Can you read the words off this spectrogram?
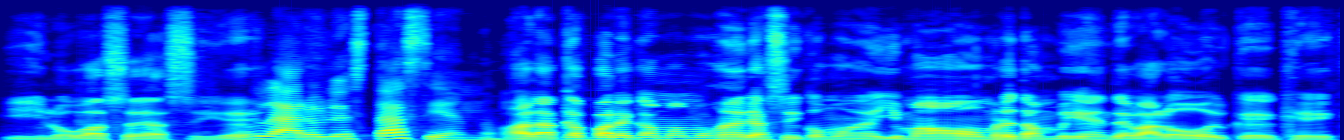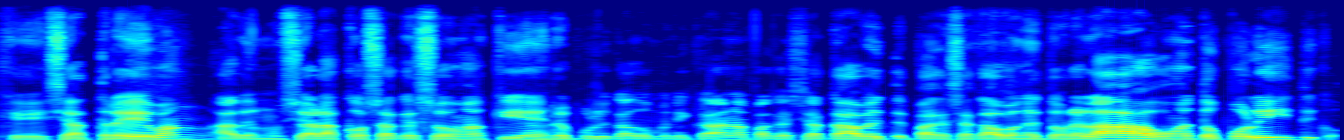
Y lo va a hacer así, ¿eh? Claro, lo está haciendo. Ojalá que aparezcan más mujeres así como ella y más hombres también de valor que, que, que, se atrevan a denunciar las cosas que son aquí en República Dominicana para que se acabe para que se acaben estos relajos con estos políticos,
